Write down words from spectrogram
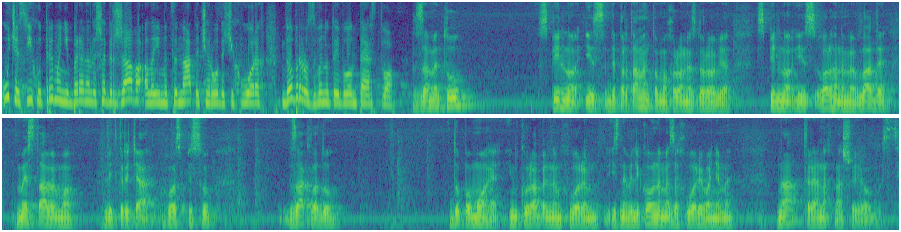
Участь в їх утриманні бере не лише держава, але й меценати чи родичі хворих. Добре розвинуте й волонтерство. За мету спільно із Департаментом охорони здоров'я, спільно із органами влади ми ставимо відкриття госпісу, закладу допомоги інкурабельним хворим із невиліковними захворюваннями на теренах нашої області.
